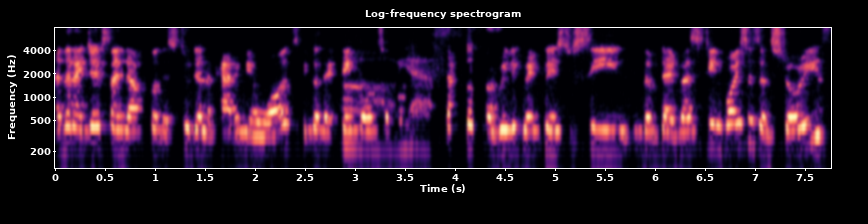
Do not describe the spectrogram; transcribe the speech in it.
And then I just signed up for the Student Academy Awards because I think Oh, also yes. that's also a really great place to see the diversity in voices and stories.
